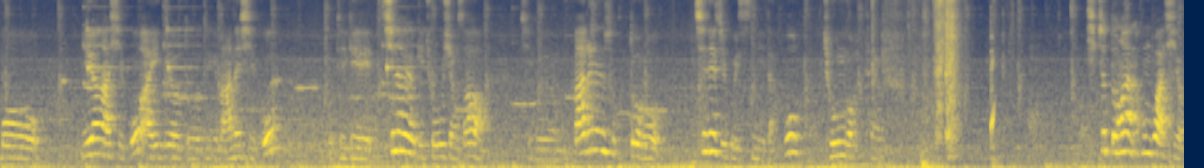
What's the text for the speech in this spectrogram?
뭐 유연하시고 아이디어도 되게 많으시고 되게 친화력이 좋으셔서 지금 빠른 속도로 친해지고 있습니다. 오, 좋은 것 같아요. 10초 동안 홍보하시오.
